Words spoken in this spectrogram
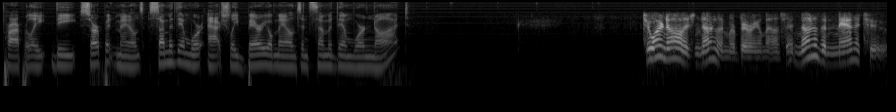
properly. The serpent mounds. Some of them were actually burial mounds, and some of them were not. To our knowledge, none of them were burial mounds. None of the Manitou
